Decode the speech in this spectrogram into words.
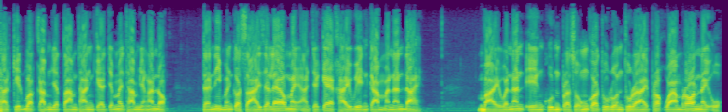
ถ้าคิดว่ากรรมจะตามทันแกจะไม่ทำอย่างนั้นหรอก แต่นี่มันก็สายซะแล้วไม่อาจจะแก้ไขเวรกรรมอันนั้นได้ บ่ายวันนั้นเองคุณประสงค์ก็ทุรนทุรายเพราะความร้อนในอก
